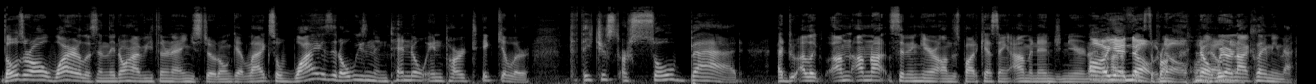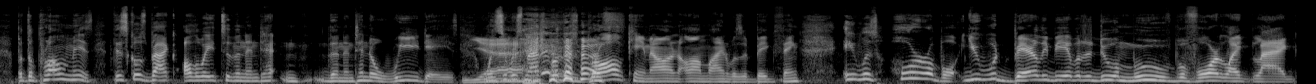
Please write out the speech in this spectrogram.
Those are all wireless and they don't have Ethernet and you still don't get lag. So why is it always Nintendo in particular that they just are so bad? I do, I, like, I'm, I'm not sitting here on this podcast saying I'm an engineer and I Oh, yeah, no, no, no, we are no. not claiming that. But the problem is, this goes back all the way to the, Ninte- the Nintendo Wii days when Super Smash Brothers Brawl came out and online was a big thing. It was horrible. You would barely be able to do a move before like lag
